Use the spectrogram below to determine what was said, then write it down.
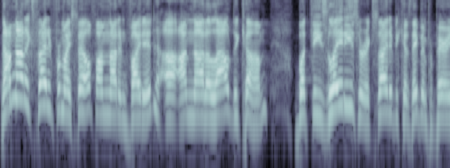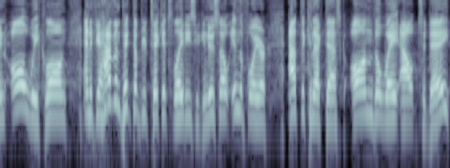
Now, I'm not excited for myself. I'm not invited. Uh, I'm not allowed to come. But these ladies are excited because they've been preparing all week long. And if you haven't picked up your tickets, ladies, you can do so in the foyer at the Connect desk on the way out today.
